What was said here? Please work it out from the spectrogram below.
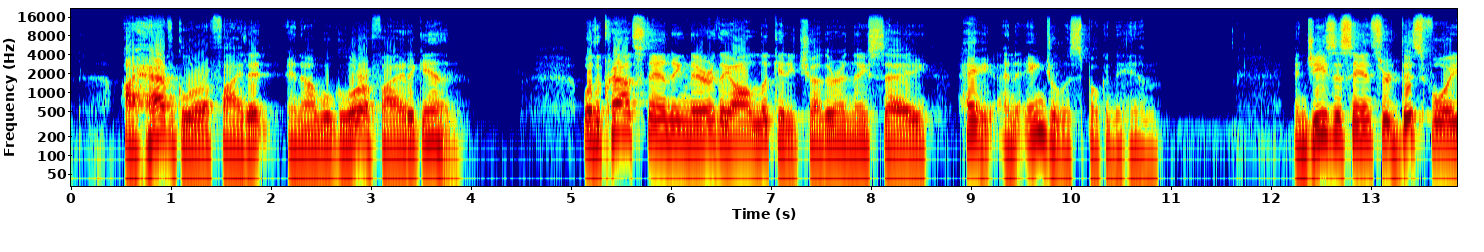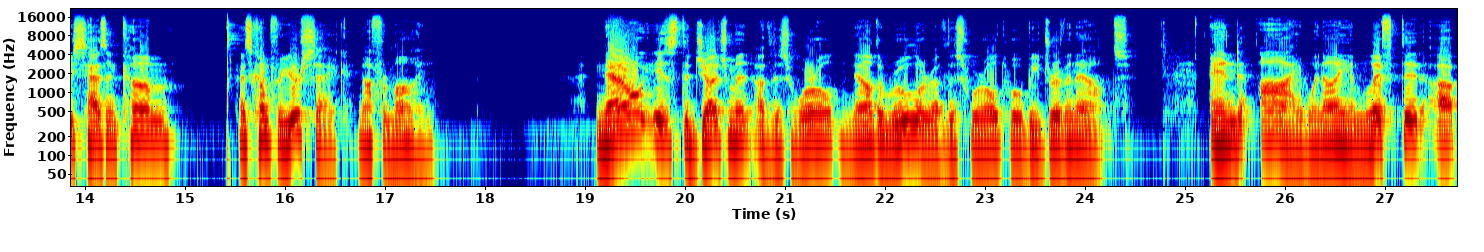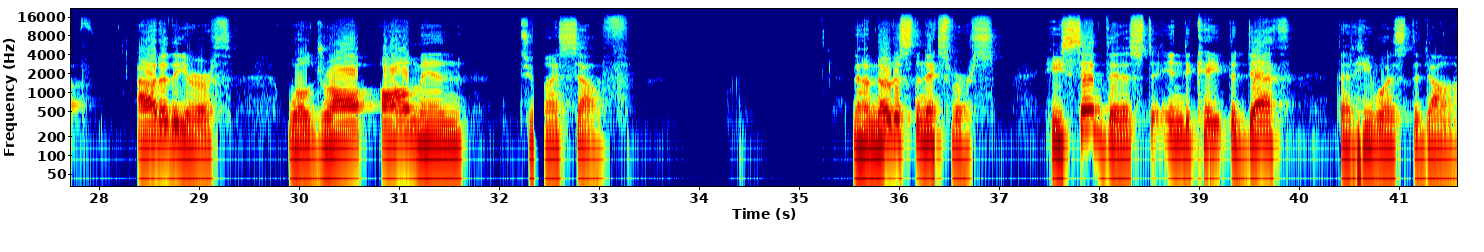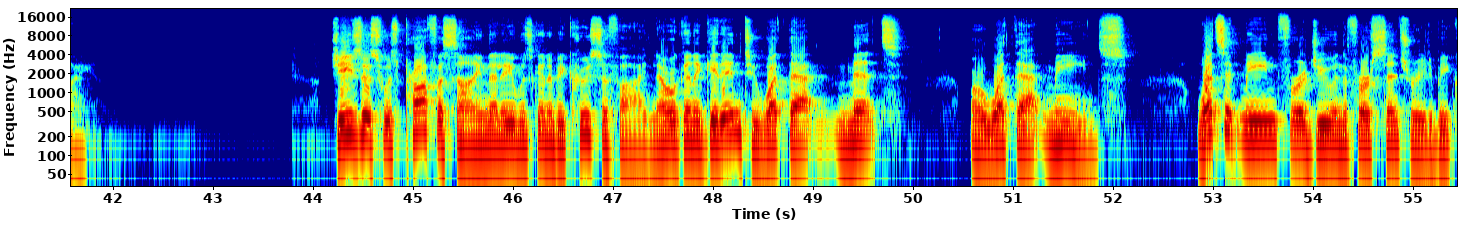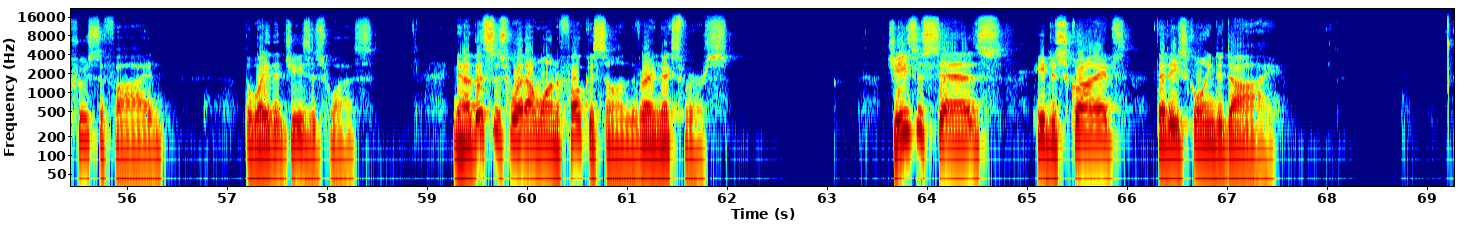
I have glorified it, and I will glorify it again. Well, the crowd standing there, they all look at each other and they say, Hey, an angel has spoken to him. And Jesus answered, This voice hasn't come, has come for your sake, not for mine. Now is the judgment of this world. Now the ruler of this world will be driven out. And I, when I am lifted up out of the earth, will draw all men to myself. Now, notice the next verse. He said this to indicate the death that he was to die. Jesus was prophesying that he was going to be crucified. Now we're going to get into what that meant or what that means. What's it mean for a Jew in the first century to be crucified the way that Jesus was? Now, this is what I want to focus on, the very next verse. Jesus says, he describes that he's going to die.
